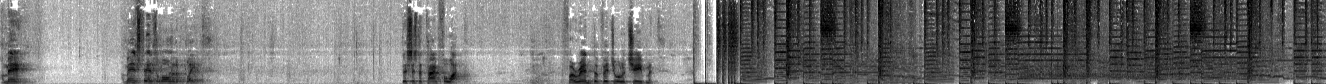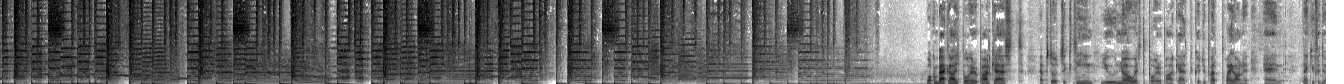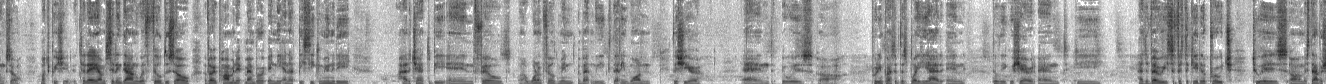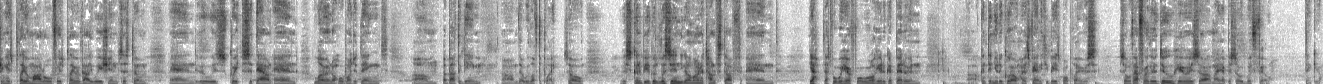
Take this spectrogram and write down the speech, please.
A man. A man stands alone at a plate. This is the time for what? For individual achievement. Back, guys. Pull Hitter Podcast, episode 16. You know it's the Pull Hitter Podcast because you pressed play on it, and thank you for doing so. Much appreciated. Today I'm sitting down with Phil Dussault, a very prominent member in the NFBC community. I had a chance to be in Phil's, uh, one of Phil's main event leagues that he won this year, and it was uh, pretty impressive display he had in the league we shared, and he has a very sophisticated approach to his um, establishing his player model for his player evaluation system, and it was great to sit down and learn a whole bunch of things um, about the game um, that we love to play. So it's going to be a good listen. You're going to learn a ton of stuff, and yeah, that's what we're here for. We're all here to get better and uh, continue to grow as fantasy baseball players. So without further ado, here is uh, my episode with Phil. Thank you.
